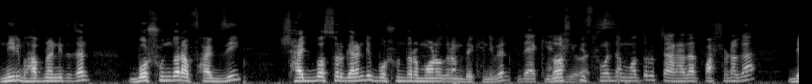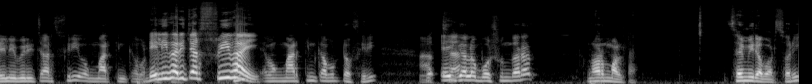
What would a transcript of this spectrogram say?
নির্ভাবনা নিতে চান বসুন্ধরা ফাইভ জি ষাট বছর গ্যারান্টি বসুন্ধরা মনোগ্রাম দেখে নেবেন। দশ পিস ফোনের দাম মাত্র চার হাজার পাঁচশো টাকা ডেলিভারি চার্জ ফ্রি এবং মার্কিন কাপড় ডেলিভারি চার্জ ফ্রি ভাই? এবং মার্কিন কাপড়টাও ফ্রি তো আচ্ছা। এই গেল বসুন্ধরার নর্মালটা সেমি রাবার সরি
